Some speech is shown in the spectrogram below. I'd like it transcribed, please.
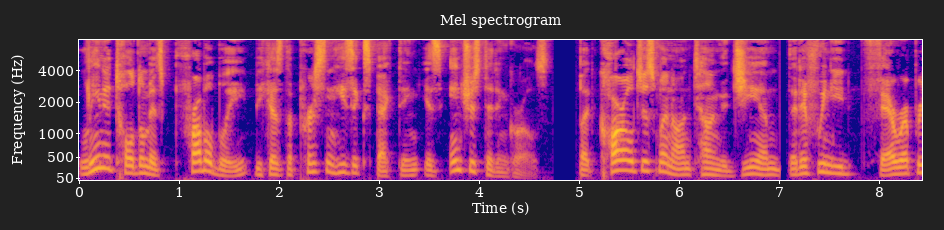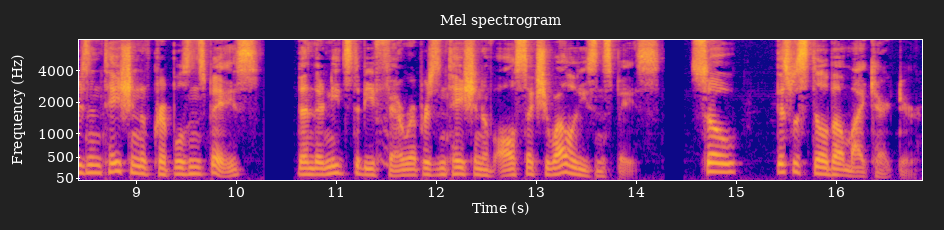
Lena told him it's probably because the person he's expecting is interested in girls, But Carl just went on telling the GM that if we need fair representation of cripples in space, then there needs to be fair representation of all sexualities in space. So, this was still about my character.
